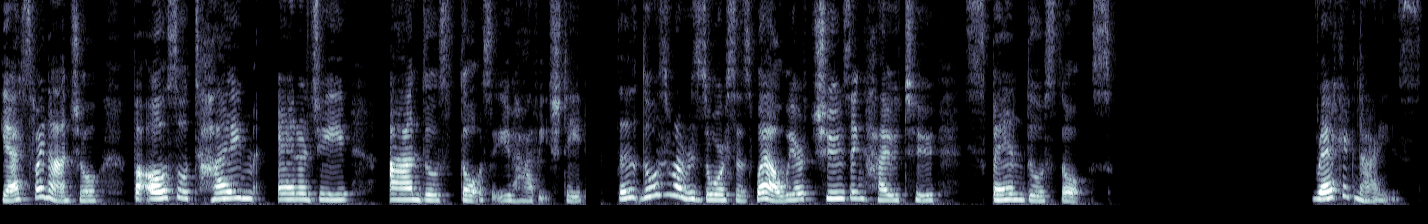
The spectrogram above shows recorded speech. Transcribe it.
Yes, financial, but also time, energy, and those thoughts that you have each day. those are a resource as well. We are choosing how to spend those thoughts. Recognize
